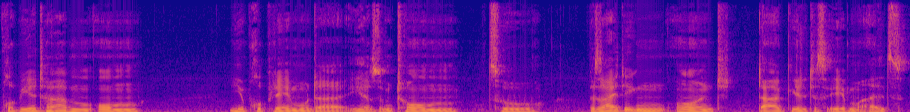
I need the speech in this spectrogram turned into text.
probiert haben, um ihr Problem oder ihr Symptom zu beseitigen. Und da gilt es eben als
